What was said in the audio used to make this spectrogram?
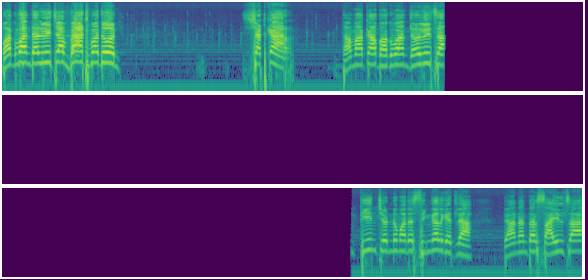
भगवान दलवीच्या बॅट मधून. षटकार. धमाका भगवान दळवीचा. तीन चेंडूमध्ये सिंगल घेतल्या. त्यानंतर साहिलचा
